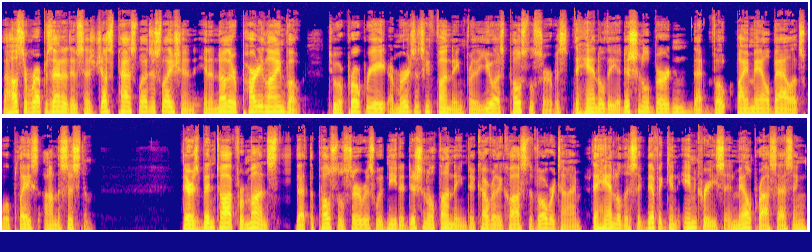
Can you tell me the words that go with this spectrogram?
The House of Representatives has just passed legislation in another party line vote to appropriate emergency funding for the U.S. Postal Service to handle the additional burden that vote by mail ballots will place on the system. There has been talk for months that the Postal Service would need additional funding to cover the cost of overtime to handle the significant increase in mail processing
